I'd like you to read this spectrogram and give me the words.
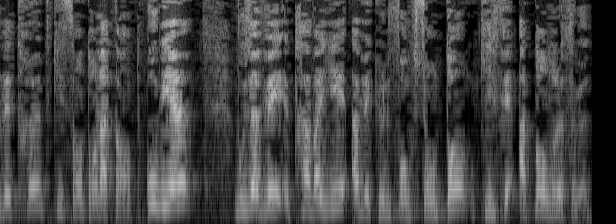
des threads qui sont en attente. Ou bien vous avez travaillé avec une fonction temps qui fait attendre le thread.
